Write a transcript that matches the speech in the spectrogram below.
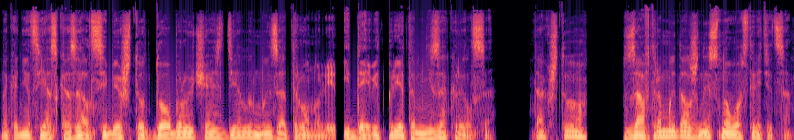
Наконец я сказал себе, что добрую часть дела мы затронули, и Дэвид при этом не закрылся. Так что завтра мы должны снова встретиться.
